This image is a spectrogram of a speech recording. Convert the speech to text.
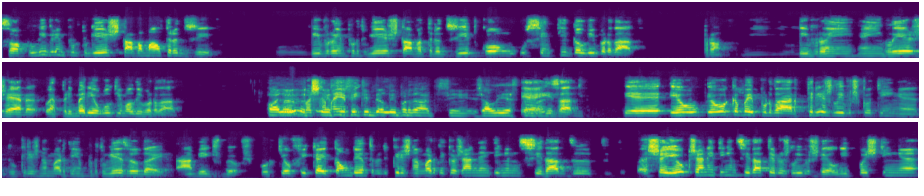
Só que o livro em português estava mal traduzido. Livro em português estava traduzido como O Sentido da Liberdade. Pronto. E o livro em, em inglês era A Primeira e a Última Liberdade. Olha, mas também o Sentido da Liberdade, sim, já li esse é, também. É, exato. Eu, eu acabei por dar três livros que eu tinha do Krishnamurti em português, eu dei a amigos meus, porque eu fiquei tão dentro de Krishnamurti que eu já nem tinha necessidade de, de, Achei eu que já nem tinha necessidade de ter os livros dele. E depois tinha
